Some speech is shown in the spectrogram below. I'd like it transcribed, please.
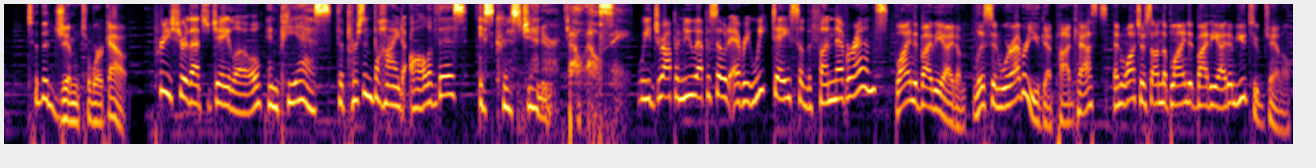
to the gym to work out. Pretty sure that's J Lo. And P.S. The person behind all of this is Kris Jenner LLC. We drop a new episode every weekday, so the fun never ends. Blinded by the item. Listen wherever you get podcasts, and watch us on the Blinded by the Item YouTube channel.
